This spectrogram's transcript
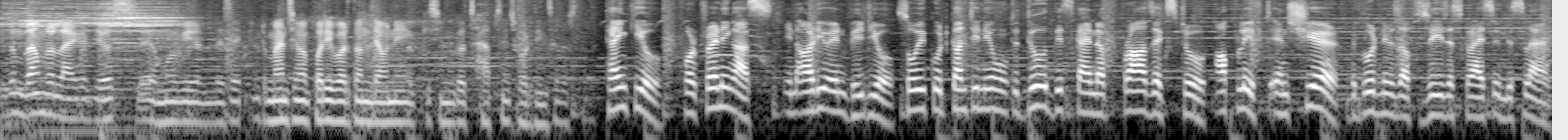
एकदम राम्रो लागेको थियो यस मुभीहरूले चाहिँ एउटा मान्छेमा परिवर्तन ल्याउने किसिमको छाप चाहिँ छोडिदिन्छ जस्तो Thank you for training us in audio and video so we could continue to do this kind of projects to uplift and share the good news of Jesus Christ in this land.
